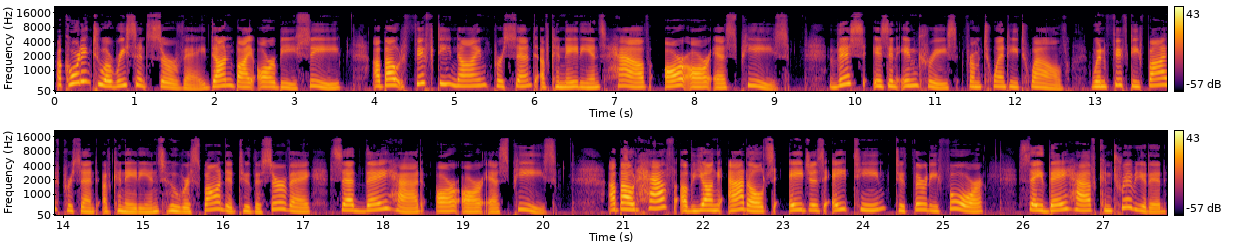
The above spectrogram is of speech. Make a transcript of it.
According to a recent survey done by RBC, about 59% of Canadians have RRSPs. This is an increase from 2012, when 55% of Canadians who responded to the survey said they had RRSPs. About half of young adults ages 18 to 34 say they have contributed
